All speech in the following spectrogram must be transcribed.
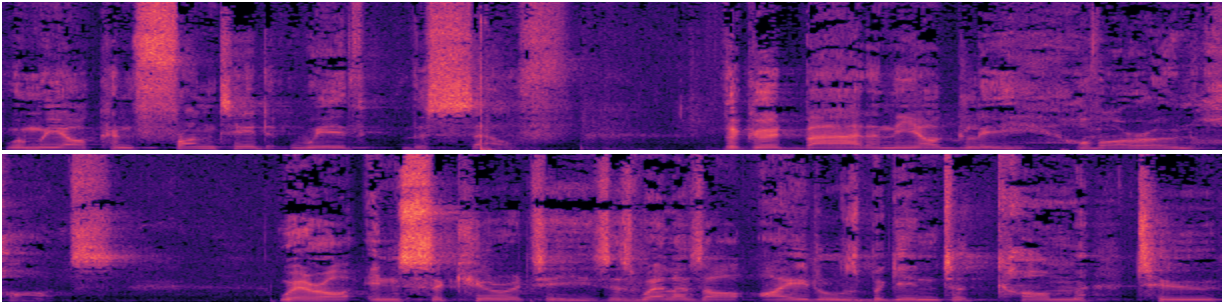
when we are confronted with the self the good, bad, and the ugly of our own hearts, where our insecurities as well as our idols begin to come to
